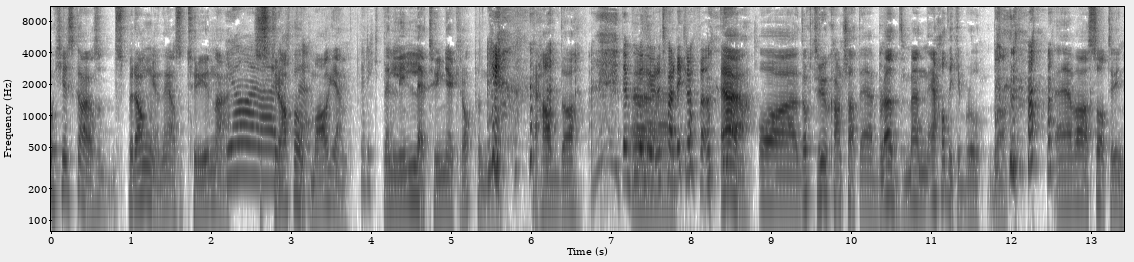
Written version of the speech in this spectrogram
Ågkilskar, og så sprang jeg ned, og så tryna jeg. Ja, ja, så skrapa opp magen. Riktig. Den lille, tynne kroppen min jeg hadde da. Det blodet Eh. gjorde rettferdig kroppen. Ja, ja, og dere tror kanskje at jeg blødde, men jeg hadde ikke blod da. Jeg var så tynn.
